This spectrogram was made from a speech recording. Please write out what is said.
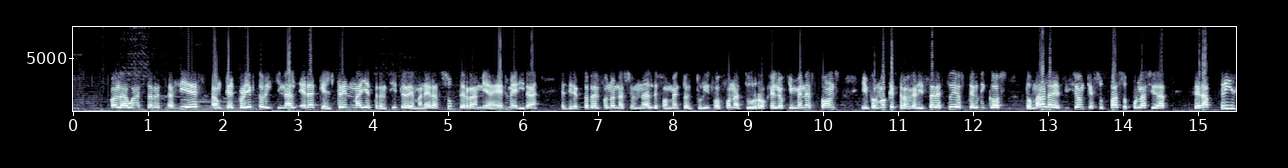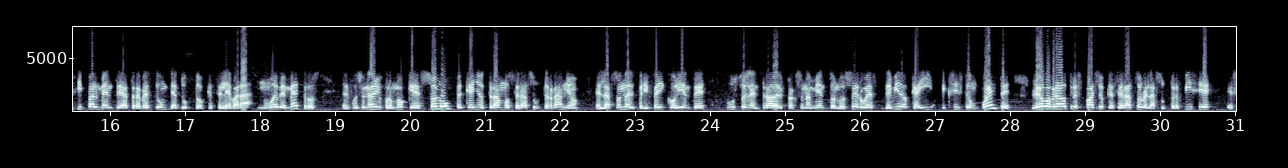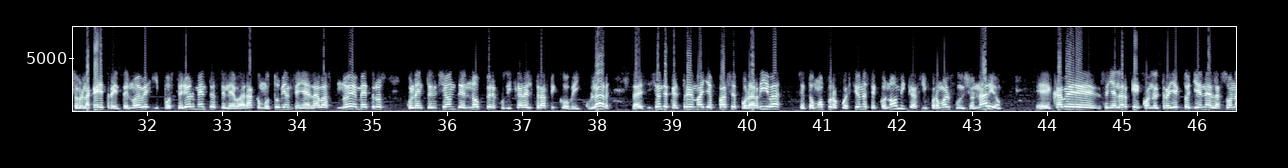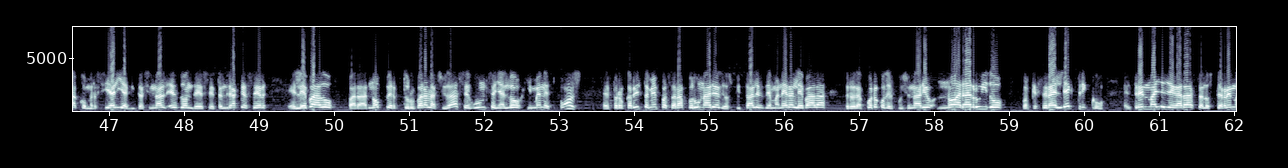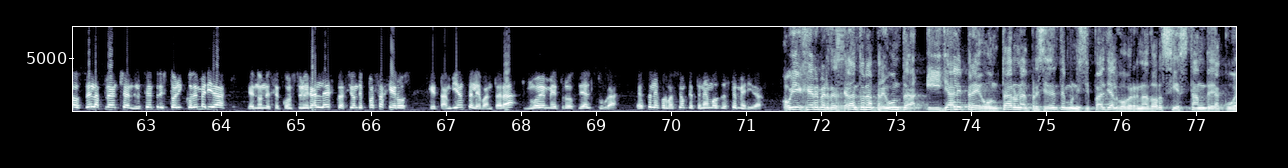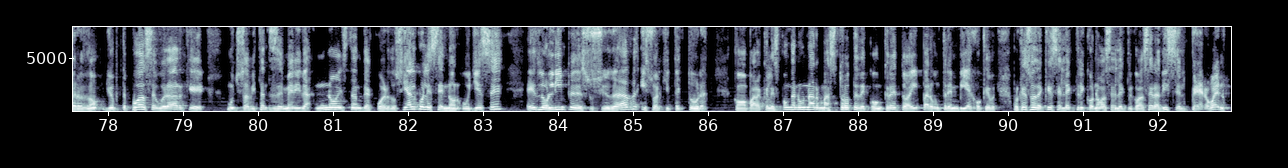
Hola, buenas tardes. Así es, aunque el proyecto original era que el tren Maya transite de manera subterránea en Mérida, el director del Fondo Nacional de Fomento del Turismo, Fonatur, Rogelio Jiménez Pons, informó que tras realizar estudios técnicos tomaron la decisión que su paso por la ciudad será principalmente a través de un viaducto que se elevará nueve metros. El funcionario informó que solo un pequeño tramo será subterráneo en la zona del periférico oriente, justo en la entrada del fraccionamiento Los Héroes, debido a que ahí existe un puente. Luego habrá otro espacio que será sobre la superficie, eh, sobre la calle 39, y posteriormente se elevará, como tú bien señalabas, nueve metros con la intención de no perjudicar el tráfico vehicular. La decisión de que el tren Maya pase por arriba se tomó por cuestiones económicas, informó el funcionario. Eh, cabe señalar que cuando el trayecto llena la zona comercial y habitacional es donde se tendría que ser elevado para no perturbar a la ciudad, según señaló Jiménez Pons. El ferrocarril también pasará por un área de hospitales de manera elevada, pero de acuerdo con el funcionario no hará ruido porque será eléctrico. El tren Maya llegará hasta los terrenos de la plancha en el centro histórico de Mérida, en donde se construirá la estación de pasajeros, que también se levantará nueve metros de altura. Esta es la información que tenemos de este Mérida. Oye, Herbert Escalante, una pregunta. ¿Y ya le preguntaron al presidente municipal y al gobernador si están de acuerdo? Yo te puedo asegurar que muchos habitantes de Mérida no están de acuerdo. Si algo les enorgullece, es lo limpio de su ciudad y su arquitectura. Como para que les pongan un armastrote de concreto ahí para un tren viejo, que porque eso de que es eléctrico no va a ser eléctrico, va a ser a diésel. Pero bueno,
